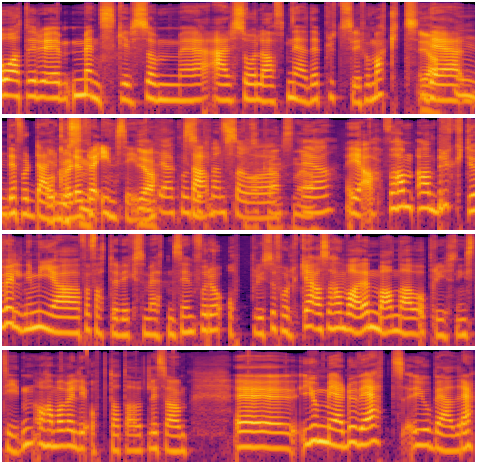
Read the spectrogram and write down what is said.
Og at det, eh, mennesker som eh, er så lavt nede, plutselig får makt. Ja. Det, Mm. det fordermer hvordan- det fra innsiden. ja. Ja, konsekvenser og ja. for han, han brukte jo veldig mye av forfattervirksomheten sin for å opplyse folket. Altså Han var en mann av opplysningstiden, og han var veldig opptatt av at liksom eh, Jo mer du vet, jo bedre.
